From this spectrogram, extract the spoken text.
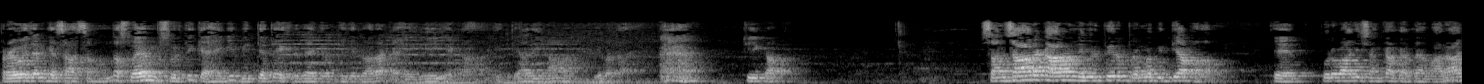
प्रयोजन के साथ संबंध, स्वयं श्रुति कहेगी, विद्यते हृदय ग्रंथि के द्वारा कहेगी, ये कहा, इत्यादि ना ये बताया। ठीक है। संसार कारण निवृत्ति ब्रह्म विद्या फलम। ये पूर्वादि शंका करता है महाराज।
